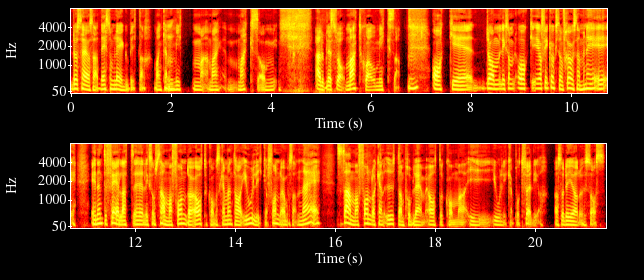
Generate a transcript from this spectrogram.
då säger jag så här, det är som legobitar. Man kan Mm. Ma, ma, maxa och ja, det blev svårt, matcha och mixa. Och, eh, de liksom, och jag fick också en fråga, så här, men är, är det inte fel att eh, liksom samma fonder återkommer? Ska man inte ha olika fonder? Jag bara, här, nej, samma fonder kan utan problem återkomma i olika portföljer. Alltså det gör det hos oss.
